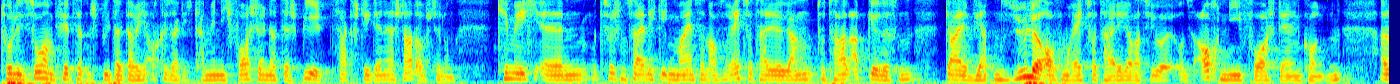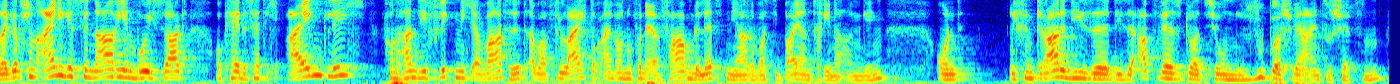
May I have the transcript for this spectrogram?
Tolisso am 14. Spieltag, da habe ich auch gesagt, ich kann mir nicht vorstellen, dass der spielt. Zack, steht er in der Startaufstellung. Kimmich ähm, zwischenzeitlich gegen Mainz dann auf den Rechtsverteidiger gegangen, total abgerissen. Geil, wir hatten Süle auf dem Rechtsverteidiger, was wir uns auch nie vorstellen konnten. Also da gibt es schon einige Szenarien, wo ich sage, okay, das hätte ich eigentlich von Hansi Flick nicht erwartet, aber vielleicht auch einfach nur von der Erfahrung der letzten Jahre, was die Bayern-Trainer anging. Und ich finde gerade diese, diese Abwehrsituation super schwer einzuschätzen.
